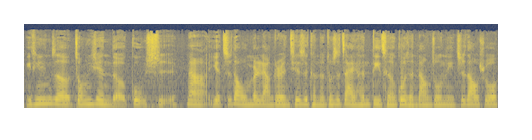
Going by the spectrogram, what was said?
你听着中线的故事，那也知道我们两个人其实可能都是在很底层的过程当中，你知道说。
